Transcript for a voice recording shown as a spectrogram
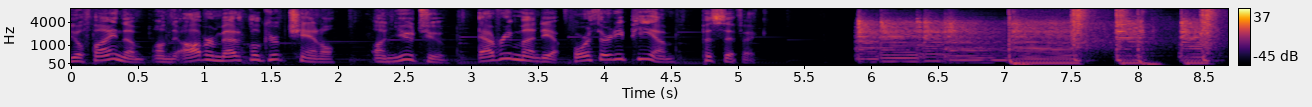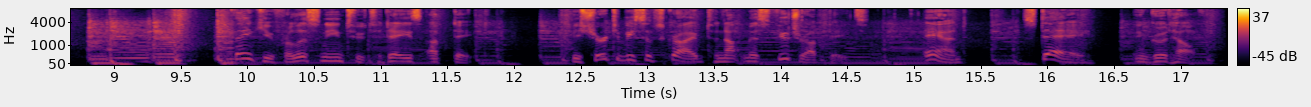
You'll find them on the Auburn Medical Group channel on YouTube every Monday at 4:30 p.m. Pacific. Thank you for listening to today's update. Be sure to be subscribed to not miss future updates and stay in good health.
